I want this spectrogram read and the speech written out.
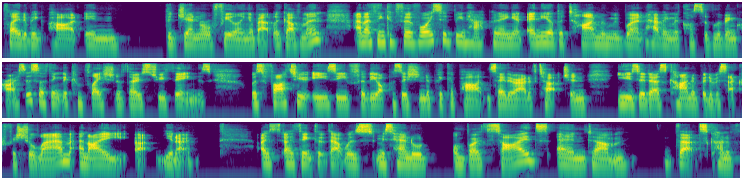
played a big part in the general feeling about the government. And I think if the voice had been happening at any other time when we weren't having the cost of living crisis, I think the conflation of those two things was far too easy for the opposition to pick apart and say they're out of touch and use it as kind of a bit of a sacrificial lamb. And I, uh, you know, I, I think that that was mishandled on both sides. And um, that's kind of,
